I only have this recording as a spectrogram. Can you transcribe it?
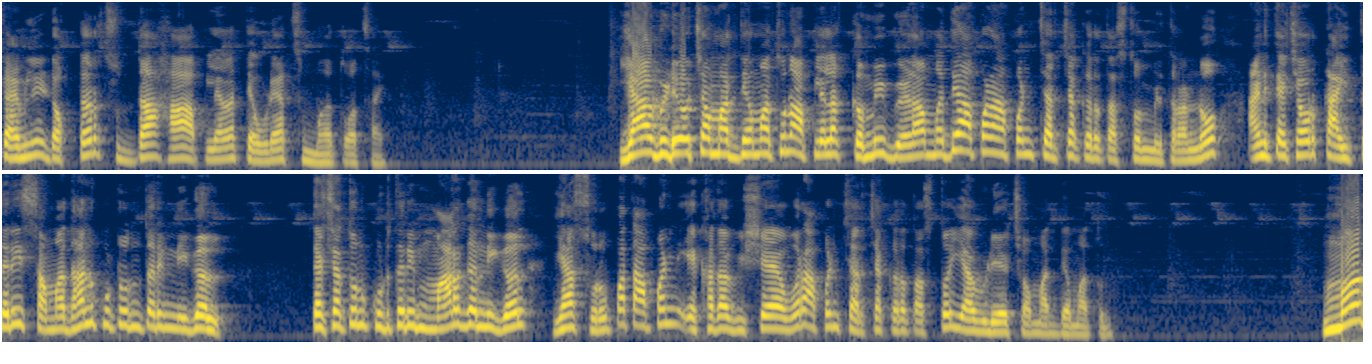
फॅमिली डॉक्टर सुद्धा हा आपल्याला तेवढ्याच महत्त्वाचा आहे. या व्हिडिओच्या माध्यमातून आपल्याला कमी वेळामध्ये आपण आपण चर्चा करत असतो मित्रांनो आणि त्याच्यावर काहीतरी समाधान कुठून तरी निघल त्याच्यातून कुठेतरी मार्ग निघल. या स्वरूपात आपण एखाद्या विषयावर आपण चर्चा करत असतो या व्हिडिओच्या माध्यमातून. मग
